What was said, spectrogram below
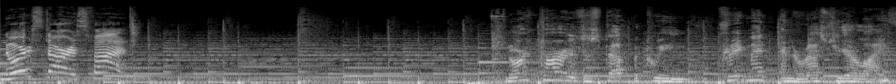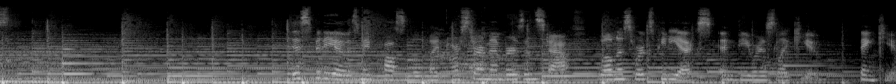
NorthStar is fun. NorthStar is a step between treatment and the rest of your life. This video is made possible by NorthStar members and staff, Wellness Works PDX, and viewers like you. Thank you.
